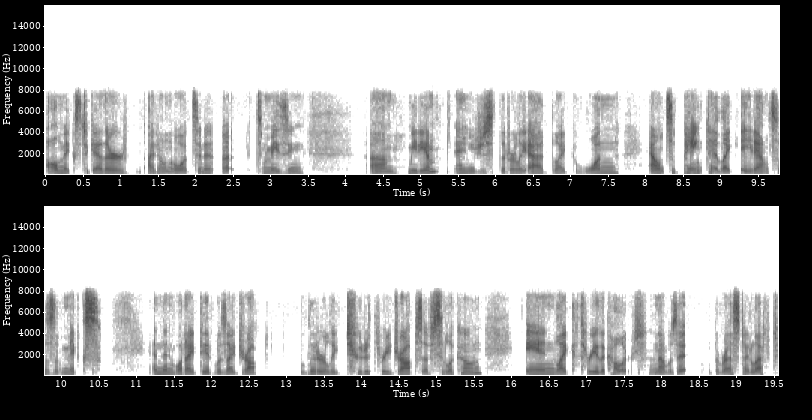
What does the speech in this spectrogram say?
all mixed together. I don't know what's in it, but it's amazing um, medium and you just literally add like one ounce of paint to like eight ounces of mix. And then what I did was I dropped literally two to three drops of silicone in like three of the colors and that was it. The rest I left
